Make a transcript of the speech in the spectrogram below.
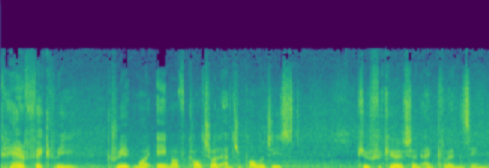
perfectly create my aim of cultural anthropologist purification and cleansing,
